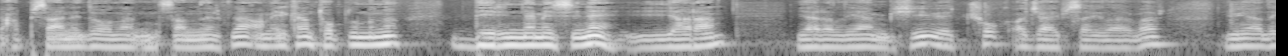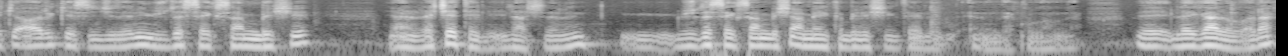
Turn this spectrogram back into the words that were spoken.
hapishanede olan insanları falan Amerikan toplumunu derinlemesine yaran, yaralayan bir şey ve çok acayip sayılar var. Dünyadaki ağrı kesicilerin yüzde 85'i yani reçeteli ilaçların yüzde 85'i Amerika Birleşik Devletleri'nde kullanılıyor. Ve legal olarak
